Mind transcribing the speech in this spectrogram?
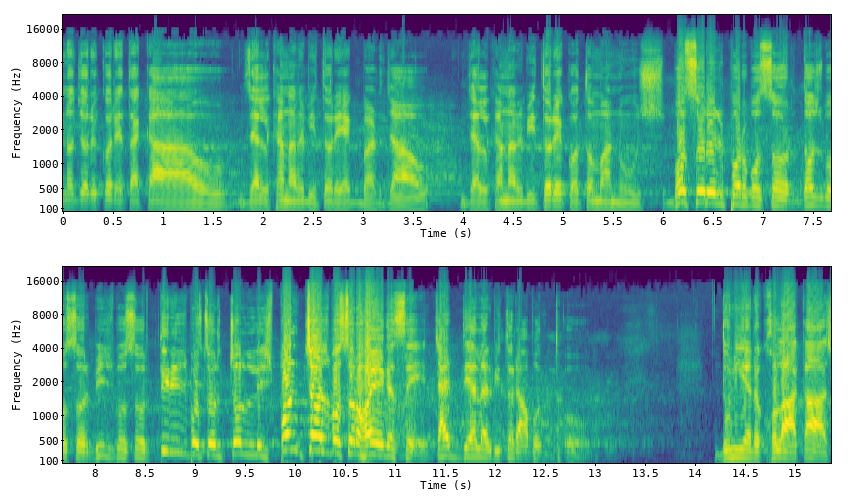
নজর করে তাকাও। জেলখানার ভিতরে একবার যাও। জেলখানার ভিতরে কত মানুষ? বছরের পর বছর, দশ বছর, বিশ বছর, তিরিশ বছর, চল্লিশ, পঞ্চাশ বছর হয়ে গেছে, চার দেয়ালের ভিতরে আবদ্ধ। দুনিয়ার খোলা আকাশ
